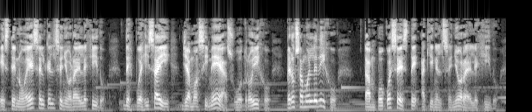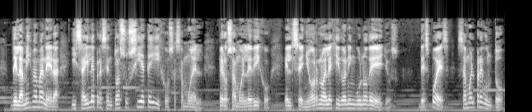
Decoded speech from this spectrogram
Este no es el que el Señor ha elegido. Después Isaí llamó a Simea, su otro hijo, pero Samuel le dijo, tampoco es este a quien el Señor ha elegido. De la misma manera, Isaí le presentó a sus siete hijos a Samuel, pero Samuel le dijo, El Señor no ha elegido a ninguno de ellos. Después, Samuel preguntó,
